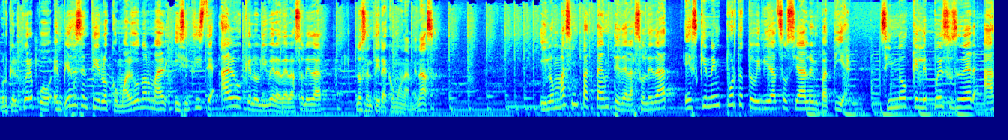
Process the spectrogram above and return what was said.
porque el cuerpo empieza a sentirlo como algo normal y si existe algo que lo libera de la soledad, lo sentirá como una amenaza. Y lo más impactante de la soledad es que no importa tu habilidad social o empatía, sino que le puede suceder a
